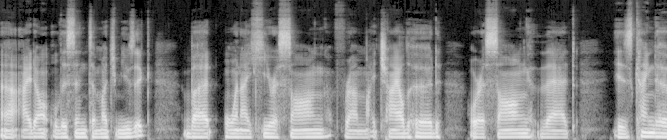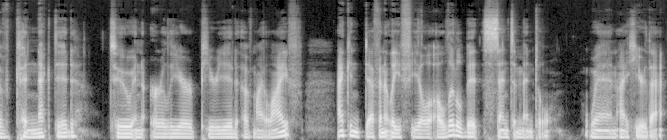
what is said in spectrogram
Uh, I don't listen to much music, but when I hear a song from my childhood or a song that is kind of connected to an earlier period of my life, I can definitely feel a little bit sentimental when I hear that.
